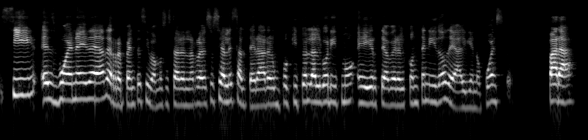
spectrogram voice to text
sí es buena idea de repente si vamos a estar en las redes sociales alterar un poquito el algoritmo e irte a ver el contenido de alguien opuesto para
